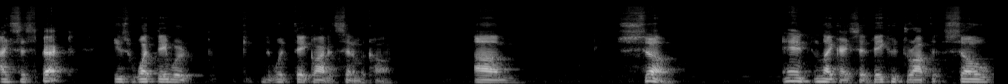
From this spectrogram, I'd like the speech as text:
I suspect, is what they were, what they got at CinemaCon. Um, so, and like I said, they could drop it. So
